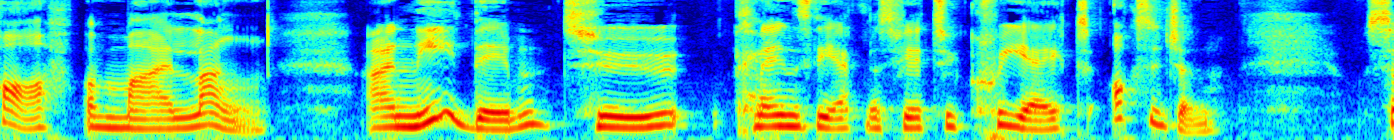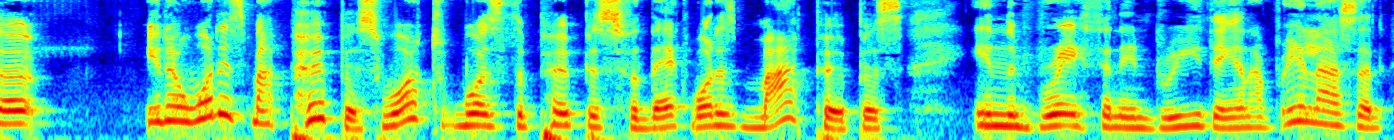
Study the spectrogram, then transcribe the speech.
half of my lung. I need them to cleanse the atmosphere to create oxygen. So you know, what is my purpose? What was the purpose for that? What is my purpose in the breath and in breathing? And I've realized that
